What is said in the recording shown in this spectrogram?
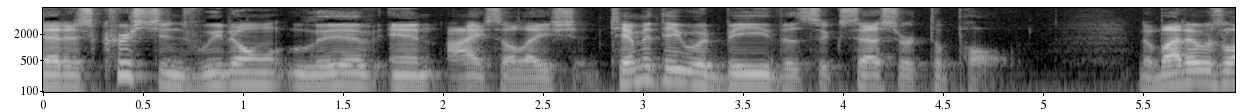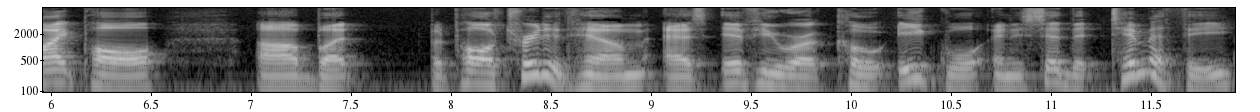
that as Christians we don't live in isolation. Timothy would be the successor to Paul. Nobody was like Paul, uh, but but Paul treated him as if he were a co-equal, and he said that Timothy,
